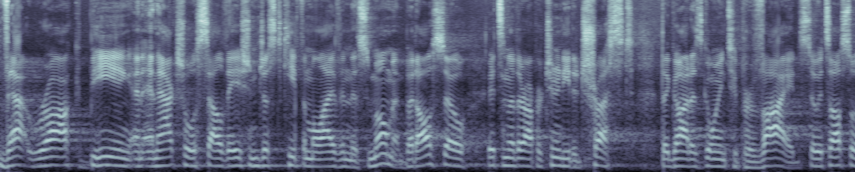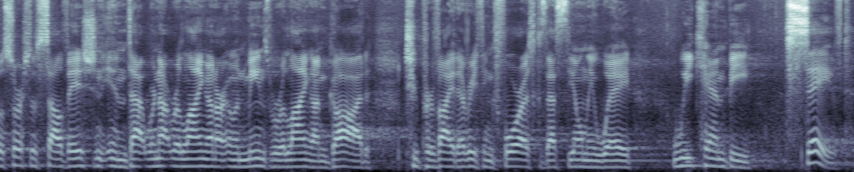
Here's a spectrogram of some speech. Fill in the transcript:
that rock being an, an actual salvation just to keep them alive in this moment, but also it's another opportunity to trust that God is going to provide. So it's also a source of salvation in that we're not relying on our own means, we're relying on God to provide everything for us because that's the only way we can be saved.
